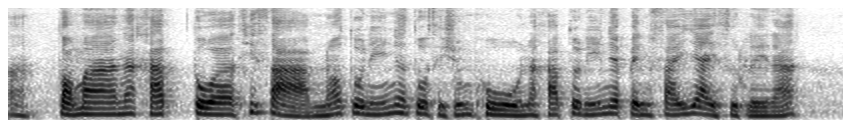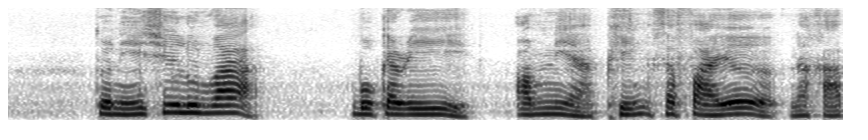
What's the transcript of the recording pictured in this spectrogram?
อะต่อมานะครับตัวที่3เนาะตัวนี้เนี่ยตัวสีชมพูนะครับ ตัวนี้เนี่ยเป็นไซส์ใหญ่สุดเลยนะ ตัวนี้ชื่อรุ่นว่า Bulgari Omnia Pink Sapphire นะครับ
